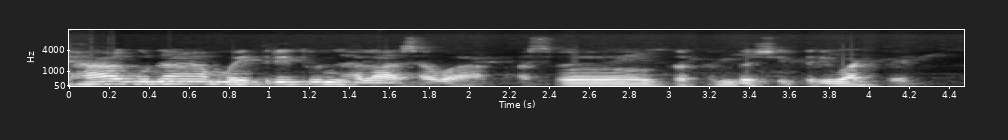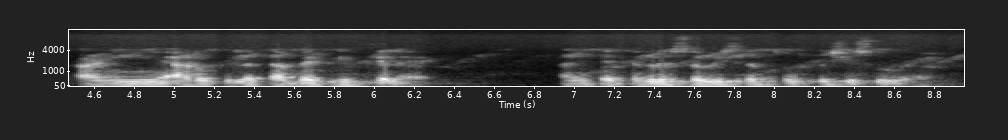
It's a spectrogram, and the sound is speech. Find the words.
हा गुन्हा मैत्रीतून झाला असावा असं प्रथमदर्शी तरी वाटतंय. आणि आरोपीला ताब्यात घेतलेला आहे. आणि त्याच्याकडे सविस्तर चौकशी सुरू आहे.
